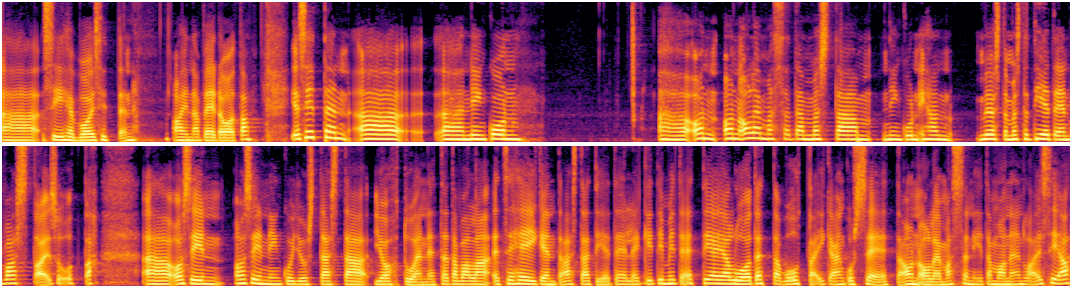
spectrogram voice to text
äh, siihen voi sitten aina vedota. Ja sitten äh, äh, niin äh, on, on olemassa tämmöistä niin ihan myös tämmöistä tieteen vastaisuutta ää, osin, osin niin kuin just tästä johtuen, että tavallaan että se heikentää sitä tieteen legitimiteettiä ja luotettavuutta ikään kuin se, että on olemassa niitä monenlaisia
